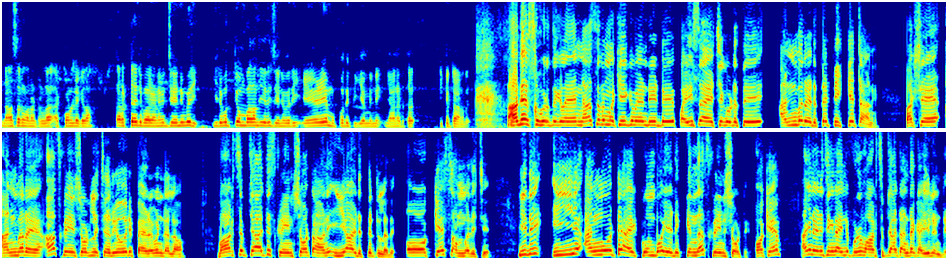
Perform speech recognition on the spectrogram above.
നാസർ എന്ന് പറഞ്ഞിട്ടുള്ള അക്കൗണ്ടിലേക്ക് ഇതാ കറക്റ്റ് ആയിട്ട് പറയുകയാണെങ്കിൽ ജനുവരി ഇരുപത്തി ഒമ്പതാം തീയതി ജനുവരി ഏഴ് മുപ്പത് പി എമ്മിന് ഞാൻ എടുത്ത ടിക്കറ്റ് ആണിത്. അതെ സുഹൃത്തുക്കളെ നാസർ മക്കിക്ക് വേണ്ടിയിട്ട് പൈസ അയച്ചു കൊടുത്ത് അൻവർ എടുത്ത ടിക്കറ്റാണ് പക്ഷേ അൻവർ ആ സ്ക്രീൻഷോട്ടിൽ ചെറിയൊരു പിഴവുണ്ടല്ലോ. വാട്സപ്പ് ചാറ്റ് സ്ക്രീൻഷോട്ടാണ് ഇയാൾ എടുത്തിട്ടുള്ളത്. ഓക്കെ സമ്മതിച്ച്. ഇത് ഈ അങ്ങോട്ട് അയക്കുമ്പോൾ എടുക്കുന്ന സ്ക്രീൻഷോട്ട് ഓക്കെ അങ്ങനെയാണെന്ന് വെച്ചെങ്കിൽ അതിന്റെ ഫുൾ വാട്സപ്പ് ചാറ്റ് എന്റെ കയ്യിലുണ്ട്.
